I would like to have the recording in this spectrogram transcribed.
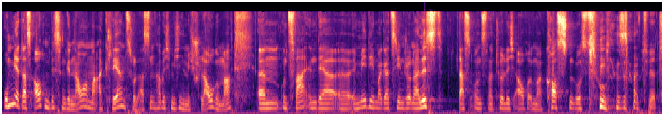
um mir das auch ein bisschen genauer mal erklären zu lassen, habe ich mich nämlich schlau gemacht. Ähm, und zwar in der, äh, im Medienmagazin Journalist, das uns natürlich auch immer kostenlos zugesandt wird.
